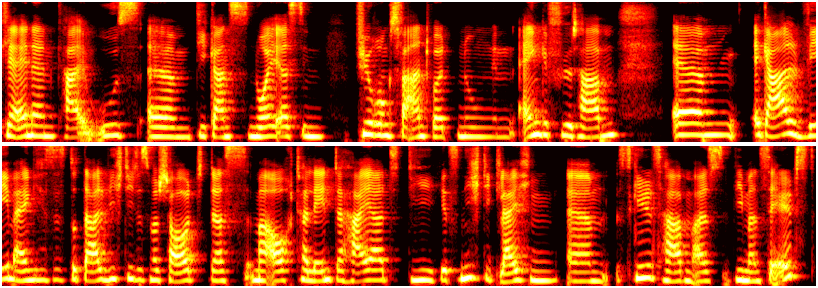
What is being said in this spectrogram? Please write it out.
kleinen KMUs, ähm, die ganz neu erst in Führungsverantwortungen eingeführt haben ähm, egal wem eigentlich, ist es total wichtig, dass man schaut, dass man auch Talente heiert, die jetzt nicht die gleichen ähm, Skills haben als wie man selbst.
